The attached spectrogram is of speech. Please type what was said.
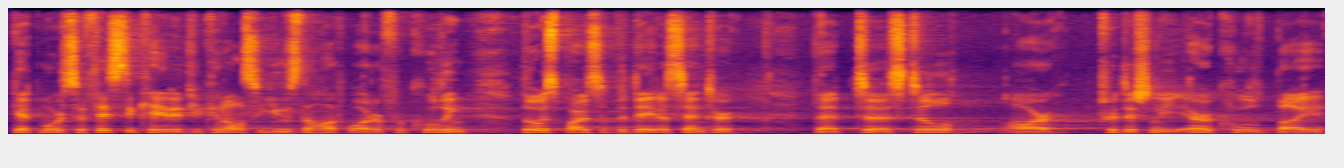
get more sophisticated, you can also use the hot water for cooling those parts of the data center that uh, still are traditionally air cooled by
